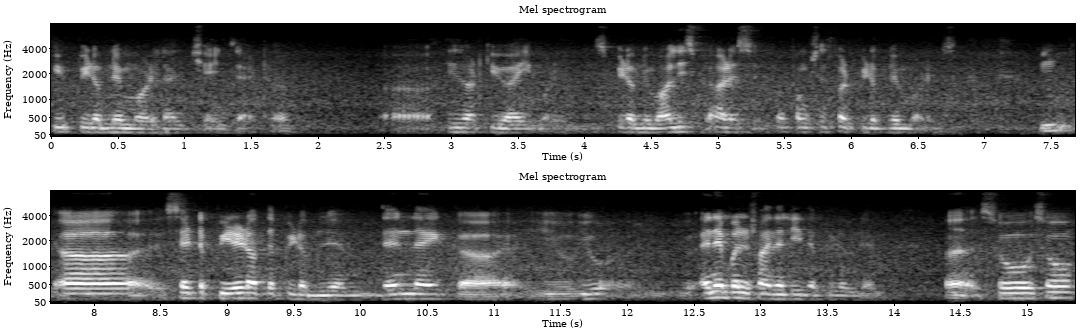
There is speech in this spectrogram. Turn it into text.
PWM module I'll change that huh? Uh, is not QI module this PWM all these are functions for PWM modules mm? uh, set the period of the PWM then like uh, you, you, you enable finally the PWM uh, so so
